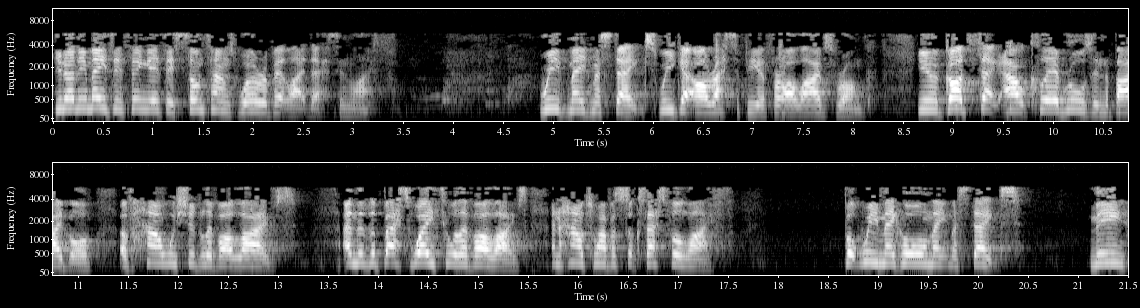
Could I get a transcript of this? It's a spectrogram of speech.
You know, the amazing thing is, is sometimes we're a bit like this in life. We've made mistakes. We get our recipe for our lives wrong. You know, God set out clear rules in the Bible of how we should live our lives. And the best way to live our lives and how to have a successful life. But we make all make mistakes. Me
